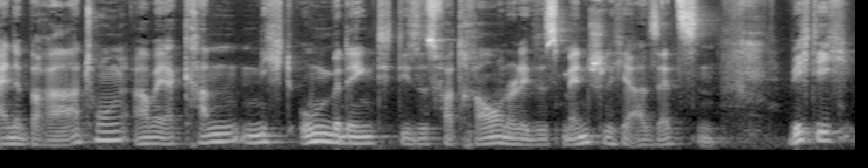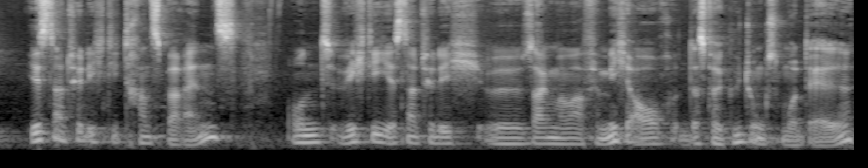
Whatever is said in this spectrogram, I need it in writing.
eine Beratung, aber er kann nicht unbedingt dieses Vertrauen oder dieses Menschliche ersetzen. Wichtig ist natürlich die Transparenz und wichtig ist natürlich, äh, sagen wir mal, für mich auch das Vergütungsmodell.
